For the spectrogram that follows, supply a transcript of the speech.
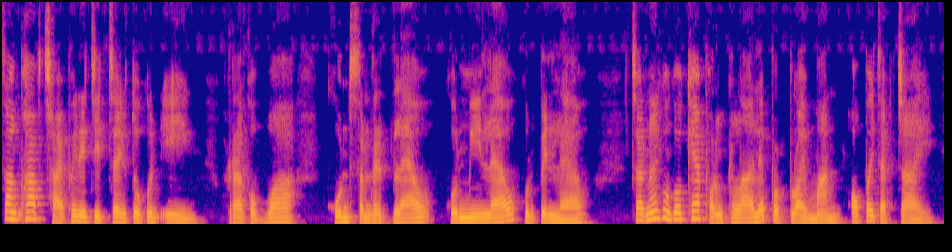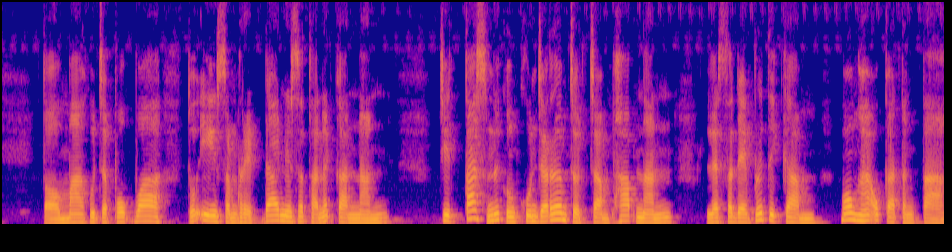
สร้างภาพฉายภายในจิตใจตัวคุณเองราวกับว่าคุณสำเร็จแล้ว คุณมีแล้วคุณเป็นแล้ว จากนั้นคุณก็แค่ผ่อนคลายและปลดปล่อยมันออกไปจากใจ ต่อมาคุณจะพบว่าตัวเองสำเร็จได้ในสถานการณ์นั้น จิตใต้สำนึกของคุณจะเริ่มจดจำภาพนั้น และแสดงพฤติกรรม มองหาโอกาสต่าง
